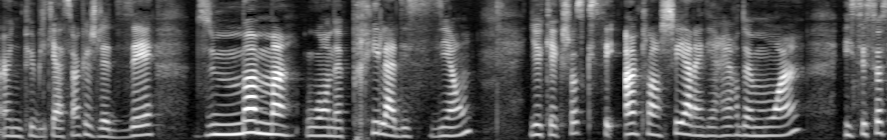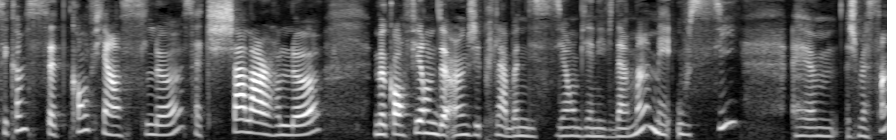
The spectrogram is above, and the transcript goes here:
une publication que je le disais, du moment où on a pris la décision, il y a quelque chose qui s'est enclenché à l'intérieur de moi. Et c'est ça, c'est comme si cette confiance-là, cette chaleur-là, me confirme de un que j'ai pris la bonne décision, bien évidemment, mais aussi euh, je me sens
